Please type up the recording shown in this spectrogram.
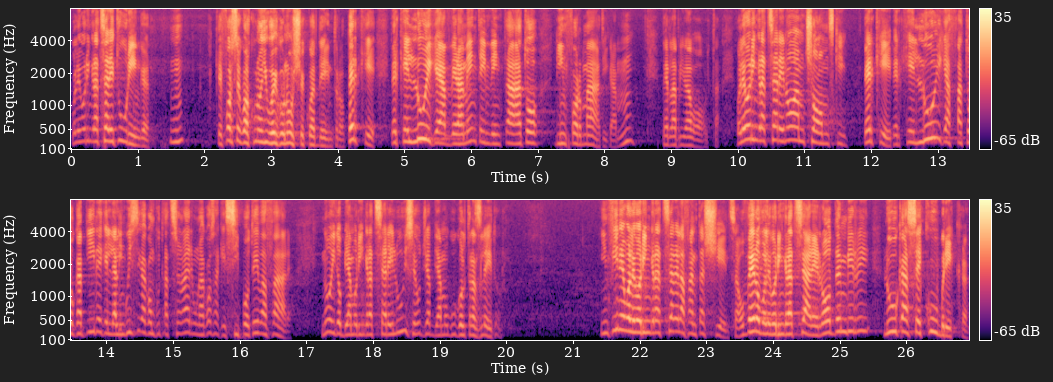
volevo ringraziare Turing, hm? che forse qualcuno di voi conosce qua dentro. Perché? Perché è lui che ha veramente inventato l'informatica hm? per la prima volta. Volevo ringraziare Noam Chomsky, perché? Perché è lui che ha fatto capire che la linguistica computazionale era una cosa che si poteva fare. Noi dobbiamo ringraziare lui se oggi abbiamo Google Translator. Infine volevo ringraziare la fantascienza, ovvero volevo ringraziare Roddenberry, Lucas e Kubrick.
